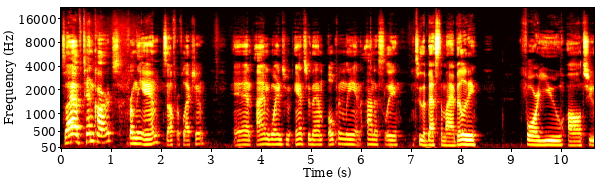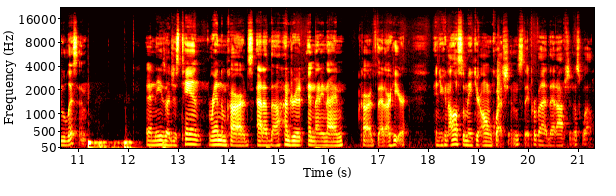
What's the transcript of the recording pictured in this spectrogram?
So I have 10 cards from the And, self reflection, and I'm going to answer them openly and honestly to the best of my ability for you all to listen. And these are just 10 random cards out of the 199 cards that are here. And you can also make your own questions, they provide that option as well.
